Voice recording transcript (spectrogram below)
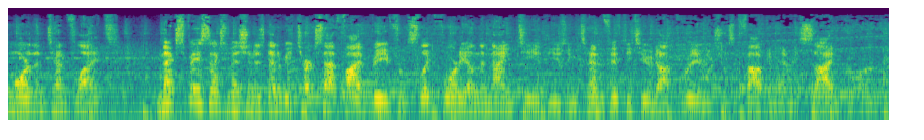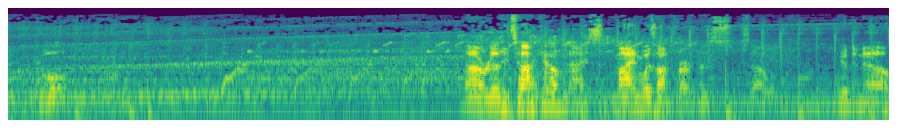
more than 10 flights. Next SpaceX mission is going to be Turksat 5B from Slick 40 on the 19th using 1052.3, which was a Falcon Heavy side core. Cool. Oh, really, Taco? Nice. Mine was on purpose, so good to know.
